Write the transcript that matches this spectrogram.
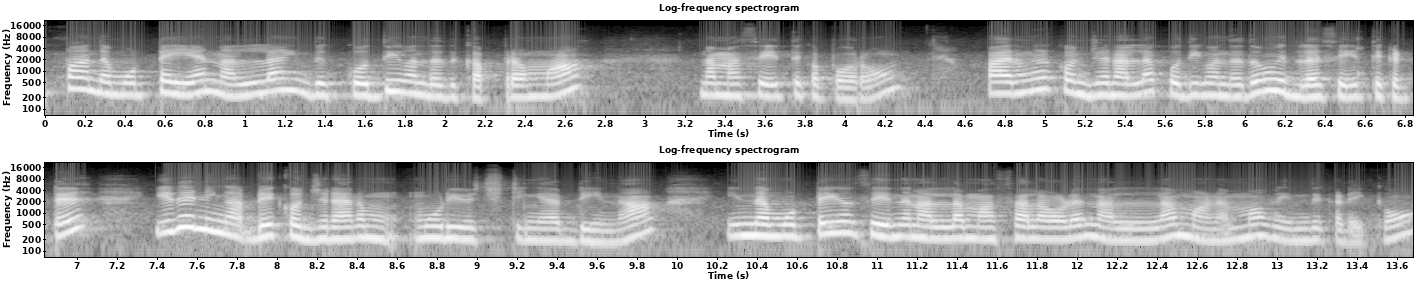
இப்போ அந்த முட்டையை நல்லா இந்த கொதி வந்ததுக்கப்புறமா நம்ம சேர்த்துக்க போகிறோம் பாருங்கள் கொஞ்சம் நல்லா கொதி வந்ததும் இதில் சேர்த்துக்கிட்டு இதை நீங்கள் அப்படியே கொஞ்சம் நேரம் மூடி வச்சிட்டிங்க அப்படின்னா இந்த முட்டையும் சேர்ந்து நல்லா மசாலாவோட நல்லா மணமாக வெந்து கிடைக்கும்.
